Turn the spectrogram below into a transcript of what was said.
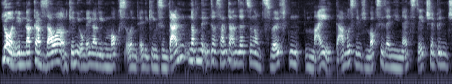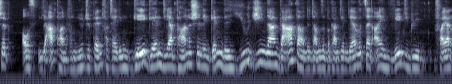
Ja, und eben Nakazawa und Kenny Omega gegen Mox und Eddie Kingston. Dann noch eine interessante Ansetzung am 12. Mai. Da muss nämlich Moxley sein United States Championship aus Japan von New Japan verteidigen gegen die japanische Legende Yuji Nagata. Das haben sie bekannt gegeben. Der wird sein AEW-Debüt feiern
